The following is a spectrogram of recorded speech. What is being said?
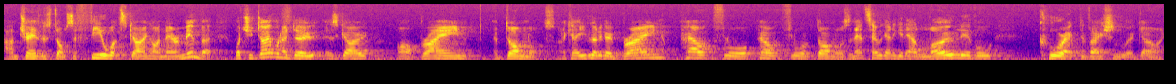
um, transverse abdominis to feel what's going on. Now remember, what you don't want to do is go, oh, brain, abdominals. Okay, you've got to go brain, pelvic floor, pelvic floor, abdominals, and that's how we're going to get our low level core activation work going.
